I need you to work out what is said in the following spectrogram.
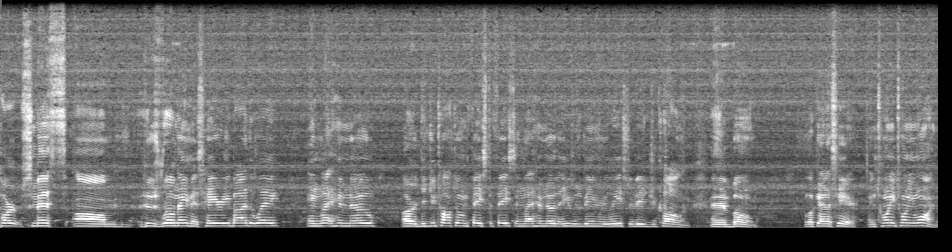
Hart Smith, um, whose real name is Harry, by the way, and let him know, or did you talk to him face to face and let him know that he was being released, or did you call him?" And then boom, look at us here in 2021,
